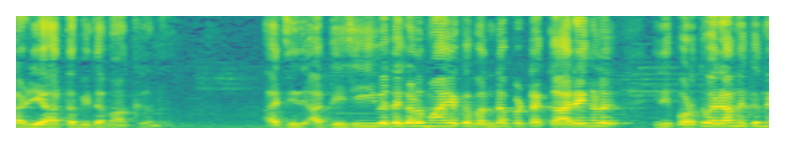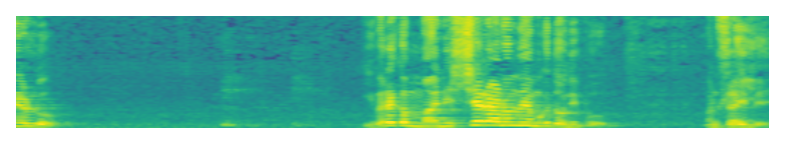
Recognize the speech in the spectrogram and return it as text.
കഴിയാത്ത വിധമാക്കുകയാണ്. അജി അതിജീവിതകളുമായൊക്കെ ബന്ധപ്പെട്ട കാര്യങ്ങൾ ഇനി പുറത്തു വരാൻ നിൽക്കുന്നേ ഉള്ളൂ. ഇവരൊക്കെ മനുഷ്യരാണെന്ന് നമുക്ക് തോന്നിപ്പോകും മനസ്സിലായില്ലേ?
